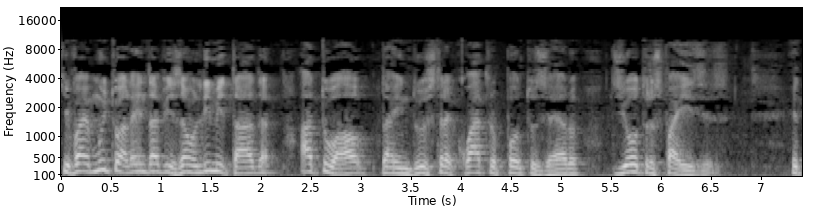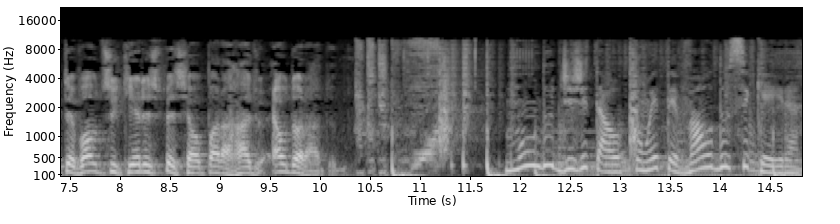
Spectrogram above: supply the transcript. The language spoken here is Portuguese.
que vai muito além da visão limitada atual da indústria 4.0 de outros países. Etevaldo Siqueira, especial para a Rádio Eldorado. Mundo Digital com Etevaldo Siqueira.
